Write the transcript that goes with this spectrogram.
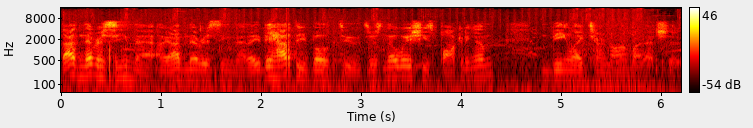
I've never seen that. Like, I've never seen that. They, they have to be both dudes. There's no way she's pocketing him and being like turned on by that shit.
